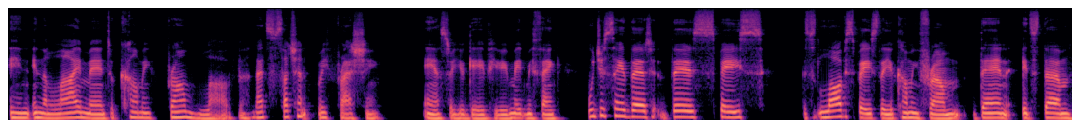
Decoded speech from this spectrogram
in, in alignment or coming from love. That's such a refreshing answer you gave here. You made me think. Would you say that this space this love space that you're coming from, then it's the,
